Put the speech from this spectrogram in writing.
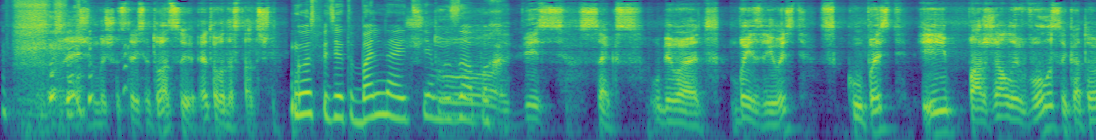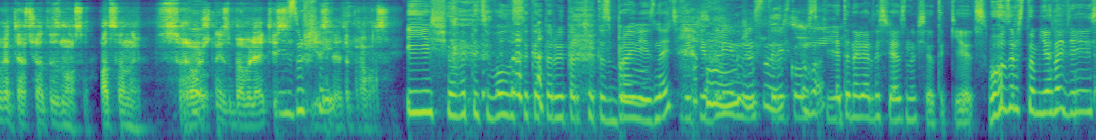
В большинстве ситуаций этого достаточно. Господи, это больная тема, что запах. весь секс убивает боязливость, скупость и, пожалуй, волосы, которые торчат из носа. Пацаны, срочно избавляйтесь, Из если это про вас. И еще вот эти волосы, которые торчат из бровей, знаете, такие длинные, стариковские. Это, наверное, связано все-таки с возрастом, я надеюсь.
